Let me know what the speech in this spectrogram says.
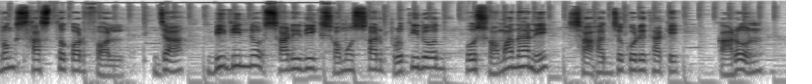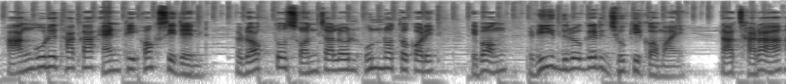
এবং স্বাস্থ্যকর ফল, যা বিভিন্ন শারীরিক সমস্যার প্রতিরোধ ও সমাধানে সাহায্য করে থাকে, কারণ আঙ্গুরে থাকা অ্যান্টিঅক্সিডেন্ট রক্ত সঞ্চালন উন্নত করে এবং হৃদরোগের ঝুঁকি কমায়। তাছাড়া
